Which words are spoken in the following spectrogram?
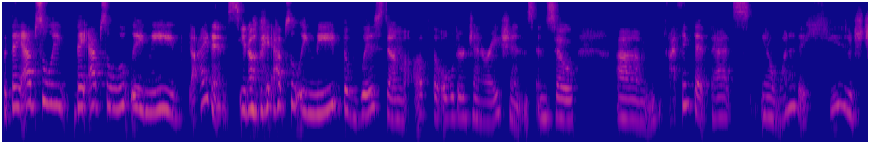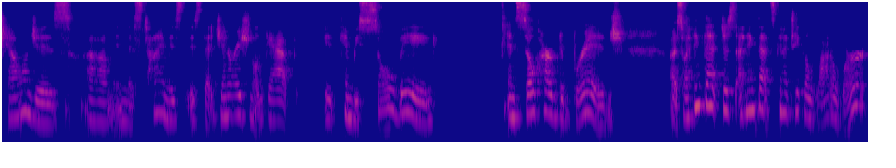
But they absolutely they absolutely need guidance you know they absolutely need the wisdom of the older generations. And so um, i think that that's you know one of the huge challenges um, in this time is is that generational gap it can be so big and so hard to bridge uh, so i think that just i think that's going to take a lot of work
